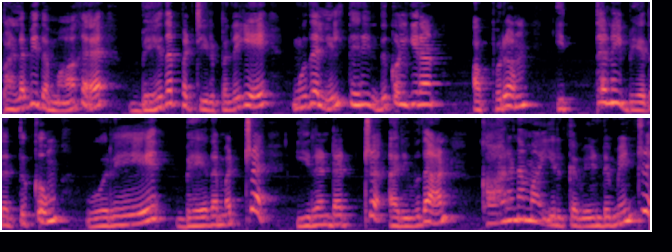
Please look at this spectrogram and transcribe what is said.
பலவிதமாக பேதப்பட்டிருப்பதையே முதலில் தெரிந்து கொள்கிறான். அப்புறம் இத்தனை பேதத்துக்கும் ஒரே பேதமற்ற இரண்டற்ற அறிவுதான் காரணமாயிருக்க வேண்டுமென்று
